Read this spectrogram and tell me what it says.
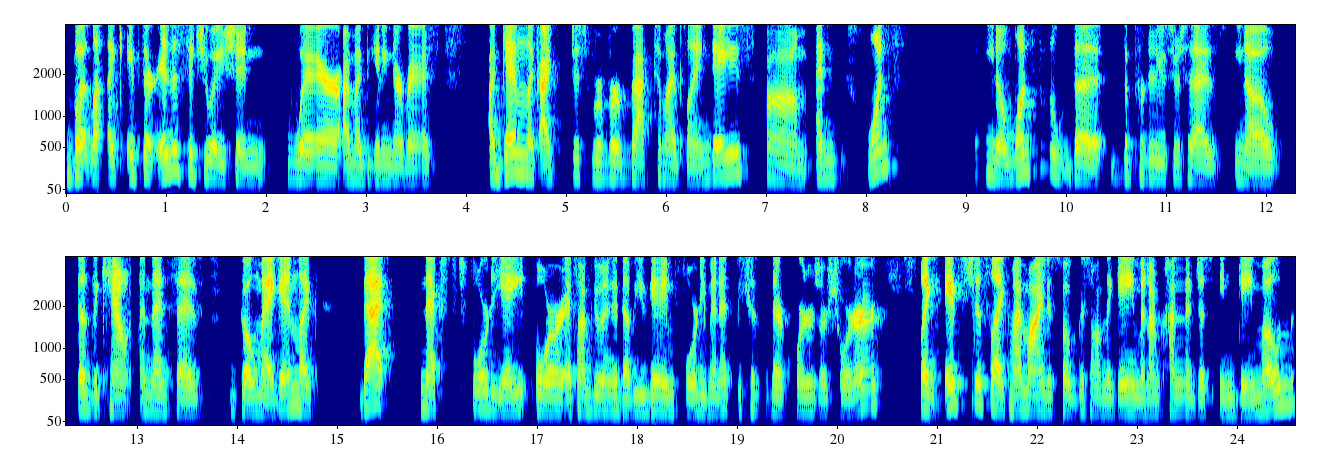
but like if there is a situation where I might be getting nervous, again, like I just revert back to my playing days. Um, and once you know, once the, the the producer says, you know, does the count and then says go Meghan, like that next 48 or if I'm doing a W game 40 minutes because their quarters are shorter, like it's just like my mind is focused on the game and I'm kind of just in game mode.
